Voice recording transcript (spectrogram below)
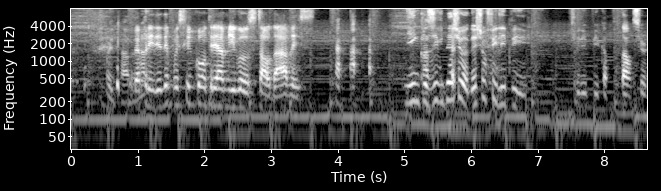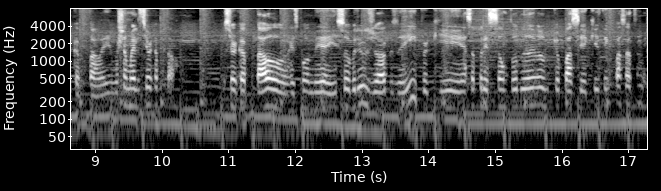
Coitado, fui né? aprender depois que eu encontrei amigos saudáveis. E inclusive, deixa, deixa o Felipe. Felipe Capital, senhor Capital aí. Eu vou chamar ele de senhor Capital. O senhor Capital responder aí sobre os jogos aí, porque essa pressão toda que eu passei aqui tem que passar também.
